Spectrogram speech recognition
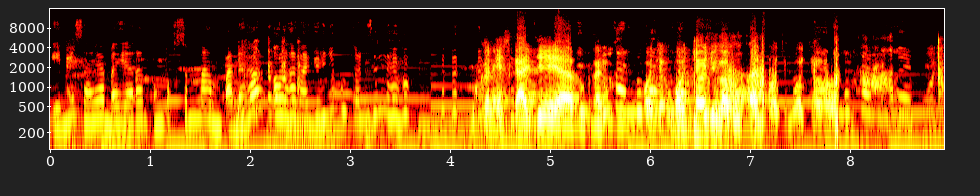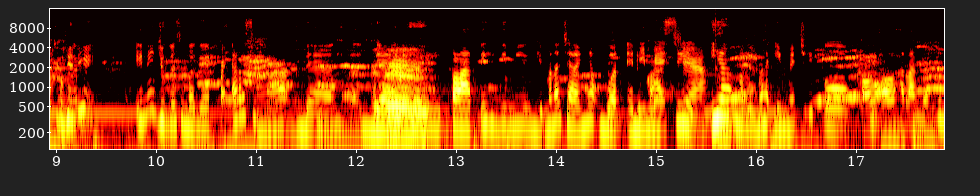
ini saya bayaran untuk senam padahal olahraganya bukan senam Bukan SKJ ya, bukan poco-poco juga bukan poco-poco. bukan, bukan, bukan. jadi ini juga sebagai PR sih kak da- dari pelatih gini gimana caranya buat edukasi. Image ya. iya merubah image itu. Kalau olahraga tuh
